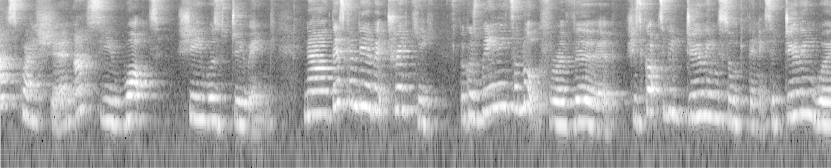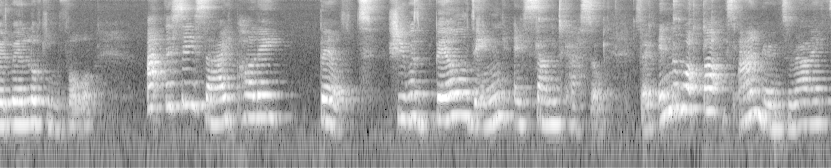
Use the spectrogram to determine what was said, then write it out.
last question asks you what she was doing. Now, this can be a bit tricky because we need to look for a verb. She's got to be doing something. It's a doing word we're looking for. At the seaside, Polly built. She was building a sandcastle. So in the what box, I'm going to write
